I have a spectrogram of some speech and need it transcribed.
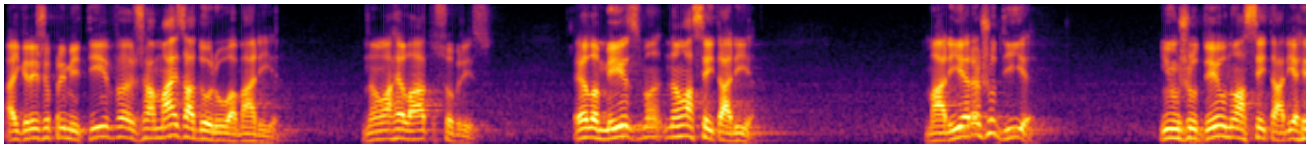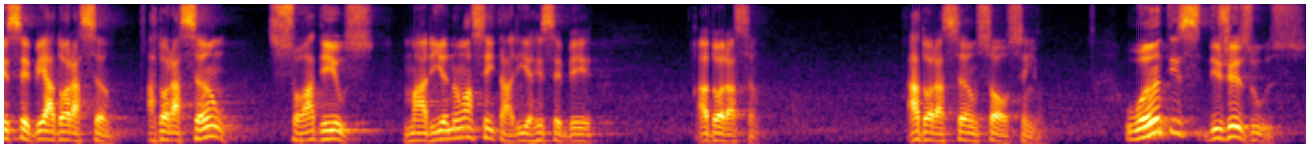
A igreja primitiva jamais adorou a Maria. Não há relato sobre isso. Ela mesma não aceitaria. Maria era judia. E um judeu não aceitaria receber adoração. Adoração só a Deus. Maria não aceitaria receber adoração. Adoração só ao Senhor. O antes de Jesus,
